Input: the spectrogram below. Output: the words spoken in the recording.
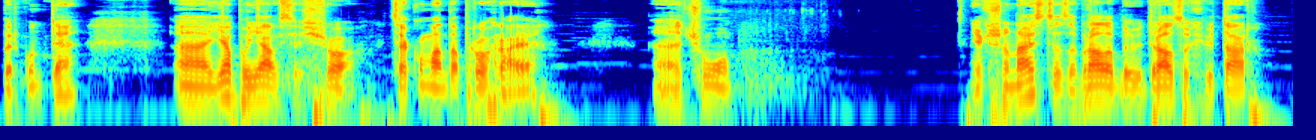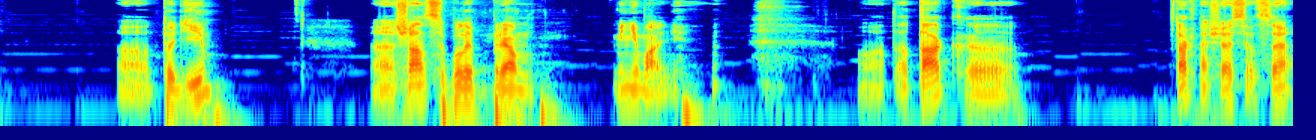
Перкунте. Е, я боявся, що ця команда програє. Е, чому? Якщо Настя забрала би відразу хвітар, е, тоді шанси були б прям мінімальні. От, а так, так, на щастя, все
